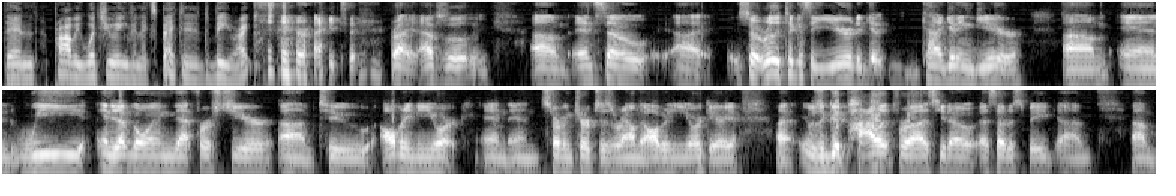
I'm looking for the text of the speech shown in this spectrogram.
than probably what you even expected it to be, right? right, right, absolutely. Um, and so, uh, so it really took us a year to get kind of getting gear. Um, and we ended up going that first year um, to Albany, New York, and and serving churches around the Albany, New York area. Uh, it was a good pilot for us, you know, uh, so to speak. Um, um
